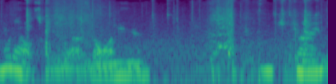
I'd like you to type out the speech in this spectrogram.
What else we got going here? Let's drink.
